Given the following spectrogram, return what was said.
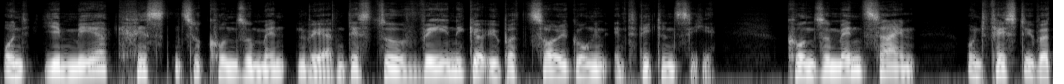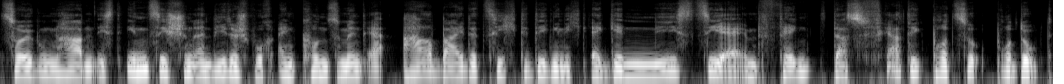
Und je mehr Christen zu Konsumenten werden, desto weniger Überzeugungen entwickeln sie. Konsument sein und feste Überzeugungen haben, ist in sich schon ein Widerspruch. Ein Konsument erarbeitet sich die Dinge nicht, er genießt sie, er empfängt das Fertigprodukt.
